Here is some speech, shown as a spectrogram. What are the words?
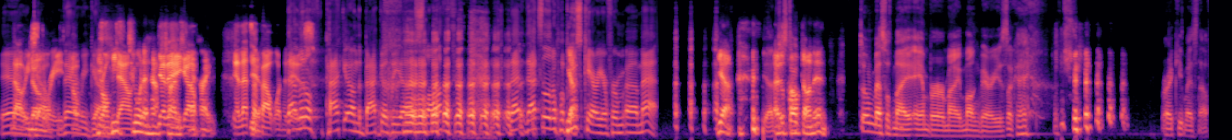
There No, we he's go. three. There Oh, we go. He's, he's down. two and a half Yeah, times my height. Yeah, that's Yeah. about what it is. that little packet on the back of the uh, sloth. that that's a little papoose carrier from uh, Matt. Yeah, yeah, I just just don't, hopped on in. don't mess with my amber or my mung berries, okay? Where I keep my stuff.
